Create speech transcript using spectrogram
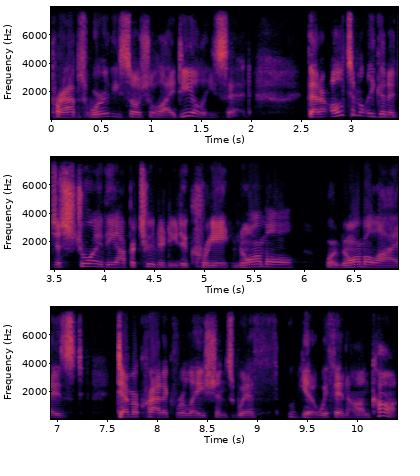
perhaps worthy social ideal, he said, that are ultimately going to destroy the opportunity to create normal or normalized democratic relations with, you know, within Hong Kong.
